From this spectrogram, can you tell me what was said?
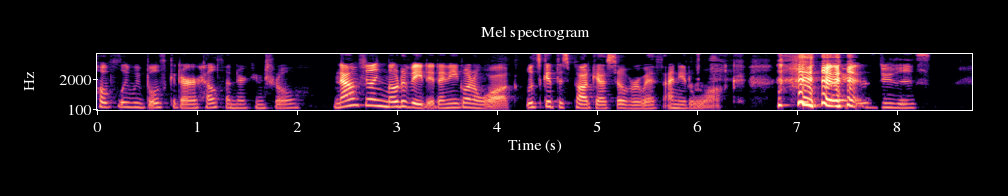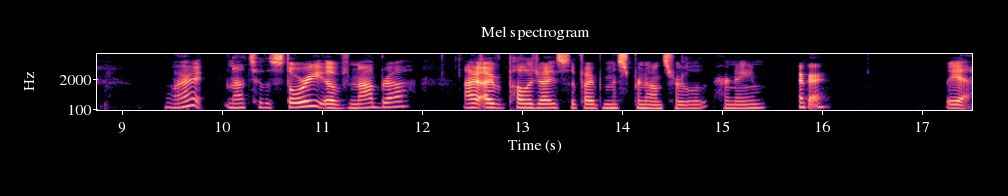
Hopefully, we both get our health under control. Now I'm feeling motivated. I need to go on a walk. Let's get this podcast over with. I need a walk. Alright, let's do this. All right, now to the story of Nabra. I, I apologize if I mispronounce her her name. okay. But yeah,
